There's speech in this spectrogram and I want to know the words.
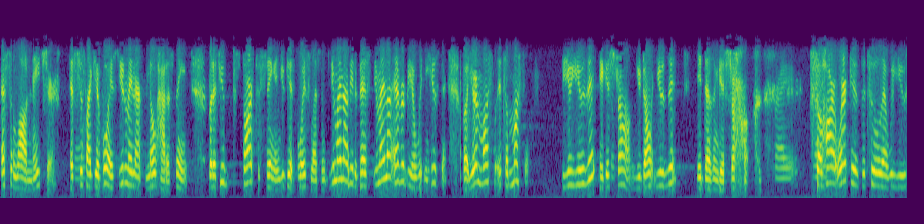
That's the law of nature. It's just like your voice. You may not know how to sing, but if you start to sing and you get voice lessons, you might not be the best. You might not ever be a Whitney Houston, but your muscle, it's a muscle. You use it, it gets strong. You don't use it, it doesn't get strong. Right. So hard work is the tool that we use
